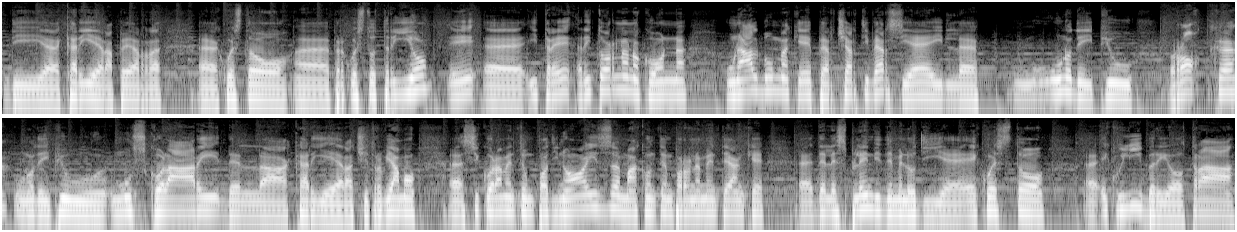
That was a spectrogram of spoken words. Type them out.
di eh, carriera per, eh, questo, eh, per, questo, trio e i tre ritornano con un album che per certi versi è il, mm, uno dei più rock, uno dei più muscolari della carriera. Ci troviamo eh, sicuramente un po' di noise, ma contemporaneamente anche eh, delle splendide melodie e questo eh, equilibrio tra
